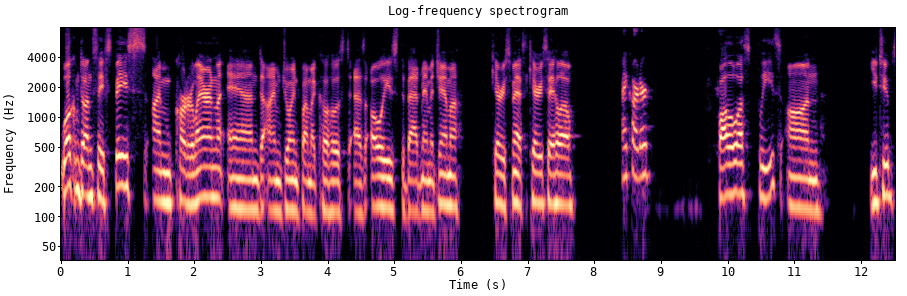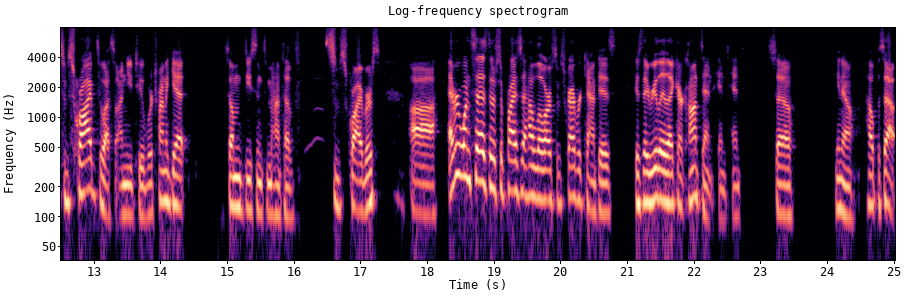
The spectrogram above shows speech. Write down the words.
Welcome to Unsafe Space. I'm Carter Laren, and I'm joined by my co-host, as always, the Bad Mama Jamma, Keri Smith. Keri, say hello. Hi, Carter. Follow us, please, on YouTube. Subscribe to us on YouTube. We're trying to get some decent amount of subscribers. Uh, everyone says they're surprised at how low our subscriber count is because they really like our content. Hint, hint. So, you know, help us out.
